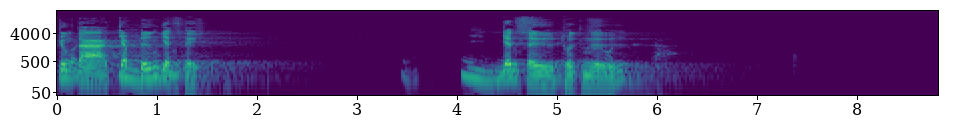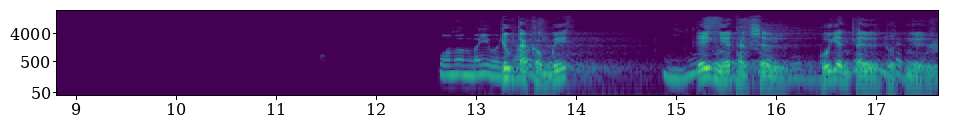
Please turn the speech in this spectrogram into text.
chúng ta chấp tướng danh từ. Danh từ thuật ngữ. Chúng ta không biết ý nghĩa thật sự của danh từ thuật ngữ.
